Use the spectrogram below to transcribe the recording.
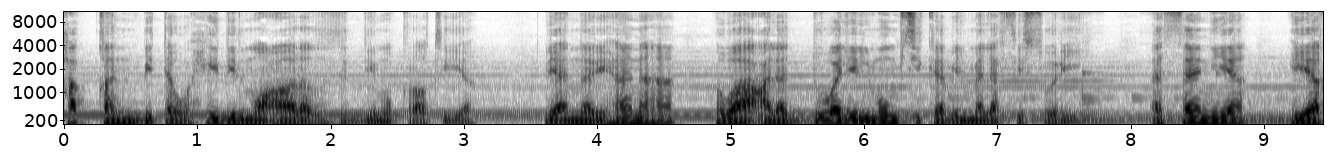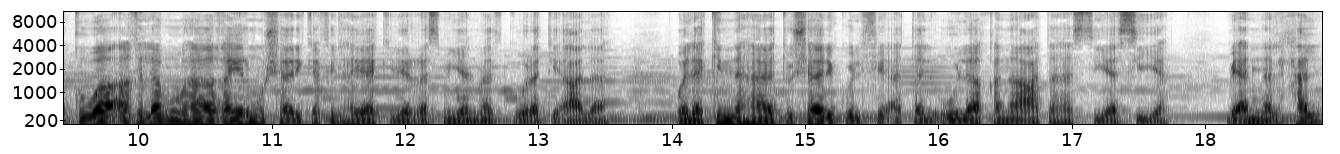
حقا بتوحيد المعارضة الديمقراطية. لأن رهانها هو على الدول الممسكة بالملف السوري. الثانية هي قوى أغلبها غير مشاركة في الهياكل الرسمية المذكورة أعلاه ولكنها تشارك الفئة الأولى قناعتها السياسية بأن الحل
